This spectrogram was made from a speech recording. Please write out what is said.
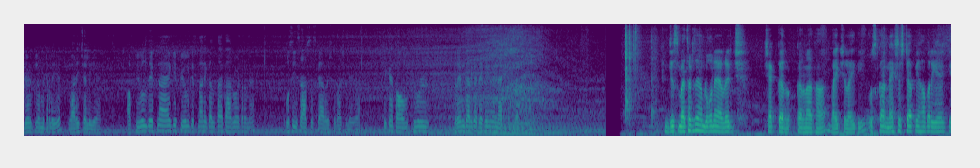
डेढ़ किलोमीटर लिए गाड़ी चली है। अब फ्यूल देखना है कि फ्यूल कितना निकलता है कार्बोरेटर में। उसी हिसाब से इसका एवरेज पता चलेगा। ठीक है तो हम फ्यूल ड्रेन करके देखेंगे नेक्स्ट स्टेप जिस मेथड से हम लोगों ने एवरेज चेक कर, करना था बाइक चलाई थी, उसका नेक्स्ट स्टेप यहाँ पर ये है कि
